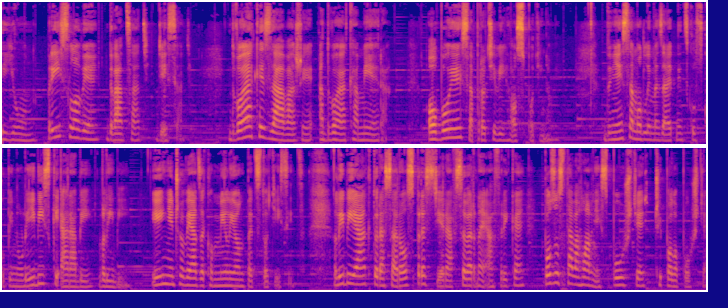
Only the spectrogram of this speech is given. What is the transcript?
jún, príslovie 20.10. Dvojaké závažie a dvojaká miera. Oboje sa protiví hospodinovi. Dnes sa modlíme za etnickú skupinu Líbijskí Arabi v Líbii. Je ich niečo viac ako 1 500 tisíc. Líbia, ktorá sa rozprestiera v Severnej Afrike, pozostáva hlavne z púšte či polopúšte.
